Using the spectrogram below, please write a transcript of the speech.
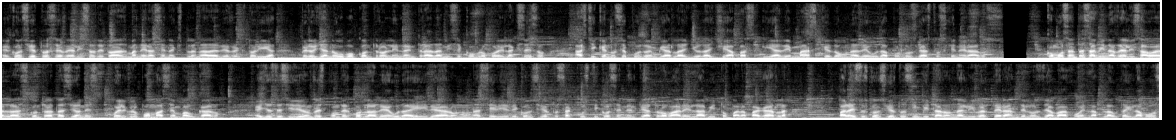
El concierto se realizó de todas maneras en la explanada de Rectoría, pero ya no hubo control en la entrada ni se cobró por el acceso, así que no se pudo enviar la ayuda a Chiapas y además quedó una deuda por los gastos generados. Como Santa Sabina realizaba las contrataciones, fue el grupo más embaucado. Ellos decidieron responder por la deuda e idearon una serie de conciertos acústicos en el Teatro Bar El Hábito para pagarla. Para estos conciertos invitaron a Liber Terán de los de abajo en la flauta y la voz,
